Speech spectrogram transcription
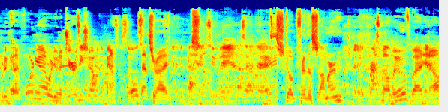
We're doing California. We're doing a Jersey show with the Bouncing Souls. That's right. It's going to be playing two bands that day. Stoked for the summer. It's a bit of a Cresswell move, but you know,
